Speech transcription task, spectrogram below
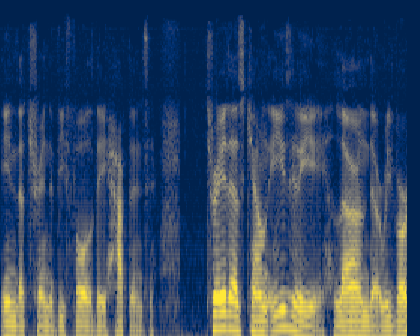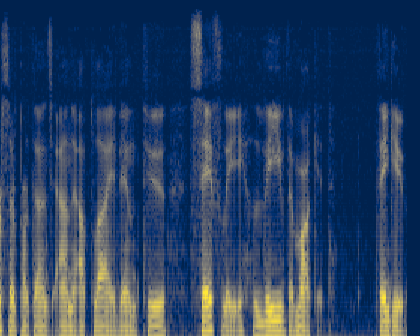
in the trend before they happens. Traders can easily learn the reversal patterns and apply them to safely leave the market. Thank you.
